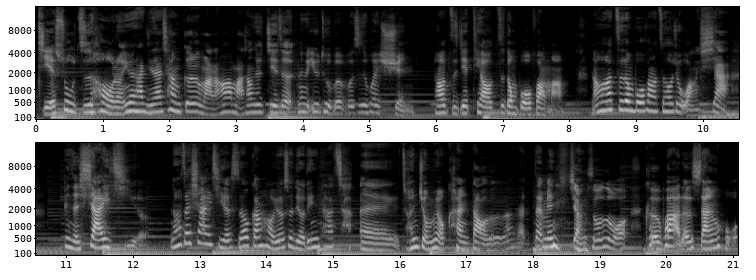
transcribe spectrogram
结束之后呢，因为他已经在唱歌了嘛，然后他马上就接着那个 YouTube 不是会选，然后直接跳自动播放嘛，然后他自动播放之后就往下变成下一集了，然后在下一集的时候刚好又是柳丁他唱，哎，很久没有看到了，在在那边讲说什么可怕的山火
